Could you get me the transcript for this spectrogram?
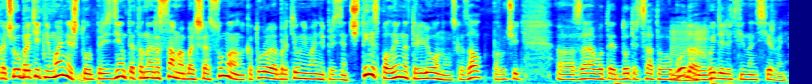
Хочу обратить внимание, что президент – это, наверное, самая большая сумма, на которую обратил внимание президент. 4,5 триллиона, он сказал, поручить э, за вот это, до 30 -го года mm-hmm. выделить финансирование.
